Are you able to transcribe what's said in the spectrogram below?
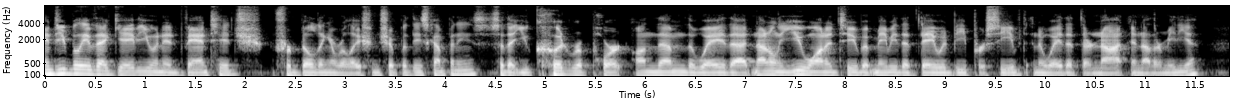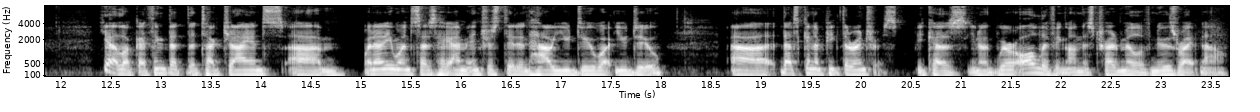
And do you believe that gave you an advantage for building a relationship with these companies so that you could report on them the way that not only you wanted to, but maybe that they would be perceived in a way that they're not in other media? Yeah, look, I think that the tech giants, um, when anyone says, hey, I'm interested in how you do what you do, uh, that's going to pique their interest because, you know, we're all living on this treadmill of news right now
